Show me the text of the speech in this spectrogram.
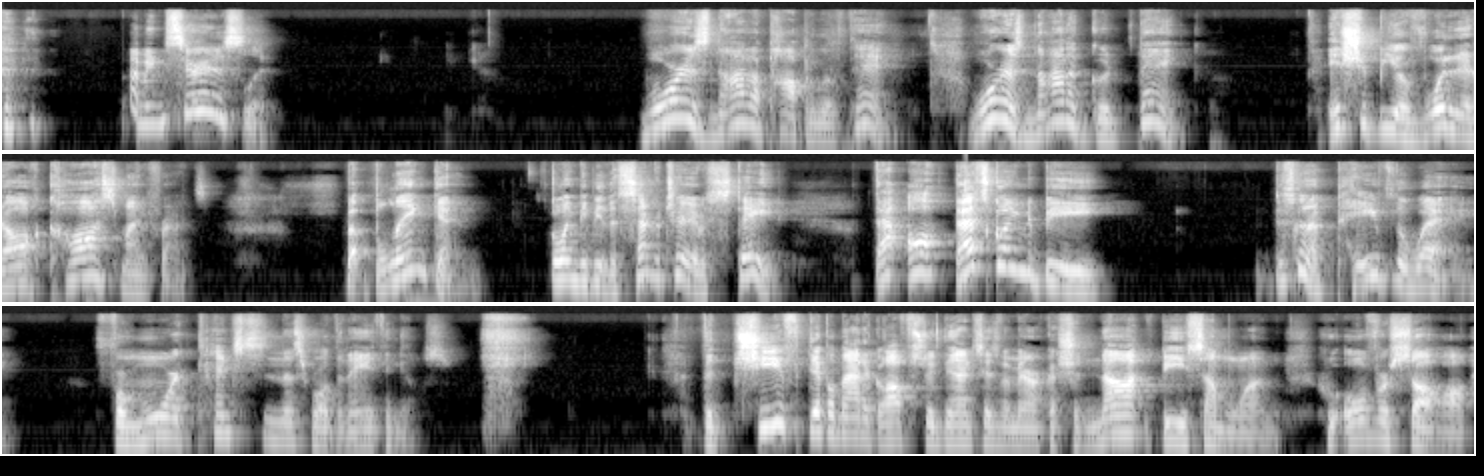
I mean, seriously. War is not a popular thing. War is not a good thing. It should be avoided at all costs, my friends. But Blinken, going to be the Secretary of State, that all that's going to be that's going to pave the way for more tensions in this world than anything else. The chief diplomatic officer of the United States of America should not be someone who oversaw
